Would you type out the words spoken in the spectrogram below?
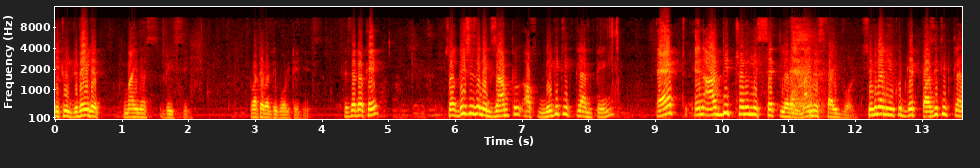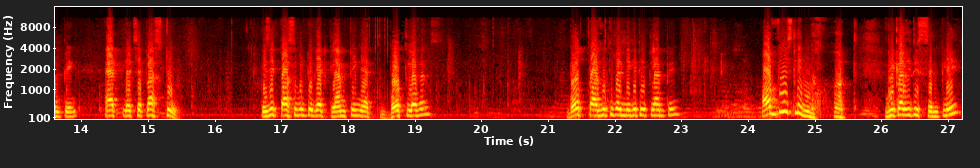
It will remain at minus Vc, whatever the voltage is. Is that okay? So this is an example of negative clamping at an arbitrarily set level, minus 5 volt. Similarly, you could get positive clamping at let's say plus 2. Is it possible to get clamping at both levels? Both positive and negative clamping? Obviously not, because it is simply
